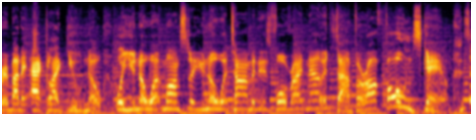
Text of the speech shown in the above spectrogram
Everybody act like you know. Well, you know what, monster? You know what time it is for right now? It's time for our phone scam. So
